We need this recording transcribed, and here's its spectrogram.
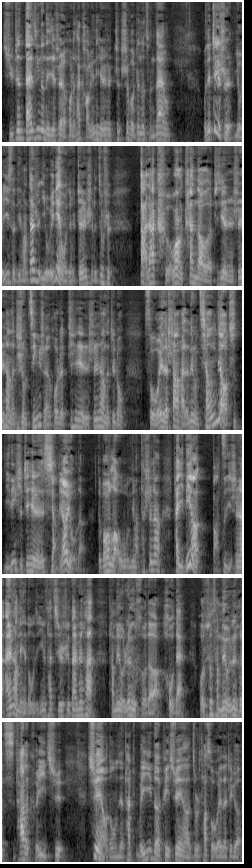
徐峥担心的那些事儿，或者他考虑那些事是是否真的存在吗？我觉得这个是有意思的地方。但是有一点我觉得是真实的，就是大家渴望看到了这些人身上的这种精神，或者这些人身上的这种所谓的上海的那种腔调，是一定是这些人想要有的。就包括老吴地方，他身上他一定要把自己身上安上那些东西，因为他其实是个单身汉，他没有任何的后代，或者说他没有任何其他的可以去。炫耀的东西，他唯一的可以炫耀就是他所谓的这个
